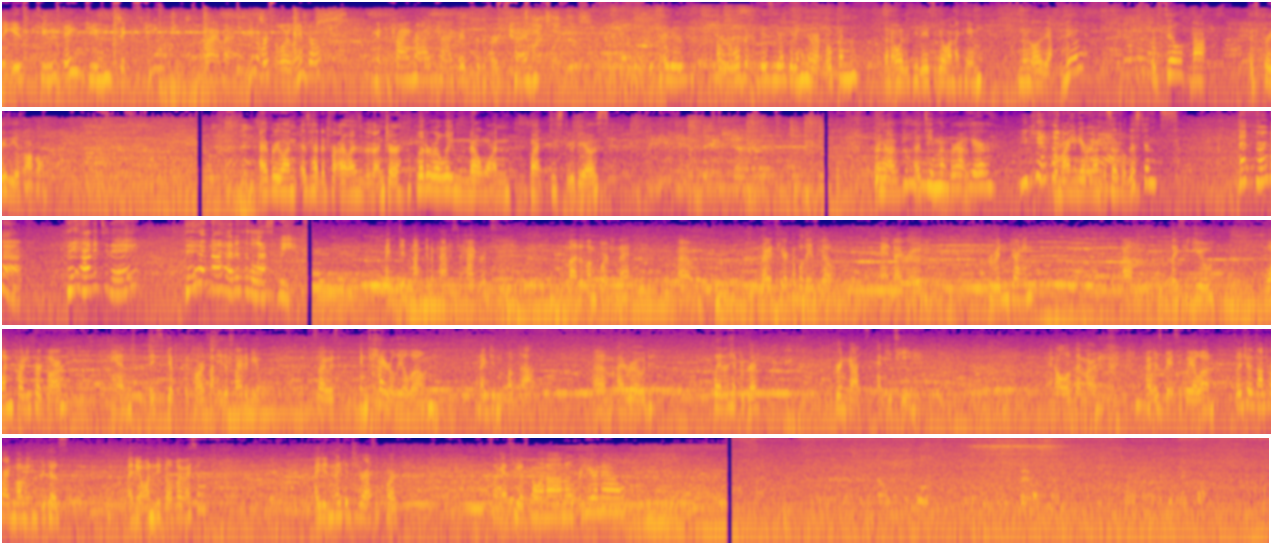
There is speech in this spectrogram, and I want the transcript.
Today is Tuesday, June 16th. I'm at Universal Orlando. I'm gonna try and ride Hagrid for the first time. It is a little bit busier getting here open than it was a few days ago when I came in the middle of the afternoon, but still not as crazy as normal. Everyone is headed for Islands of Adventure. Literally no one went to studios. They have a team member out here You can't find reminding everyone anywhere to social distance. That throwback. They had it today. They have not had it for the last week. I did not get a pass to Hagrid's. That is unfortunate. Um, I was here a couple days ago and I rode Forbidden Journey. Um, they seat you one party per car and they skip the cars on either side of you. So I was entirely alone and I didn't love that. Um, I rode Flight of the Hippogriff, Gringotts, and E.T. And all of them are, I was basically alone. So I chose not to ride Mummy because I didn't want to do it all by myself. I didn't make it to Jurassic Park. So I'm gonna see what's going on over here now.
